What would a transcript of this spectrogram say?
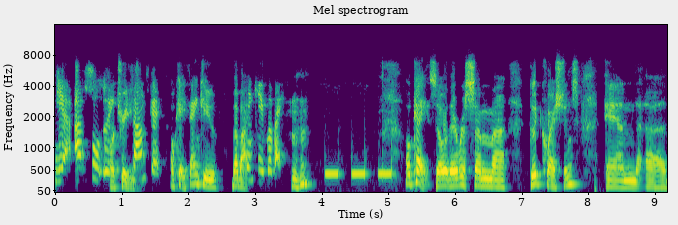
Yeah, absolutely. Or treating. Sounds good. Okay. Thank you. Bye bye. Thank you. Bye bye. Mm-hmm. Okay, so there were some uh, good questions, and uh,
